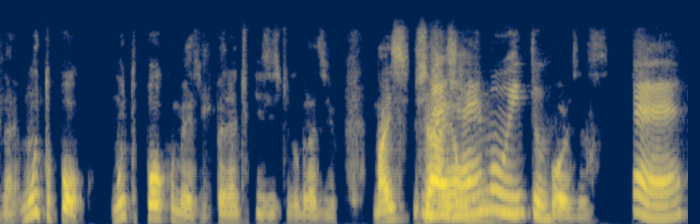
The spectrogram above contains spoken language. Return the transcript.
Né? Muito pouco, muito pouco mesmo, perante o que existe no Brasil. Mas já, Mas é, já um é muito. coisas. É,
